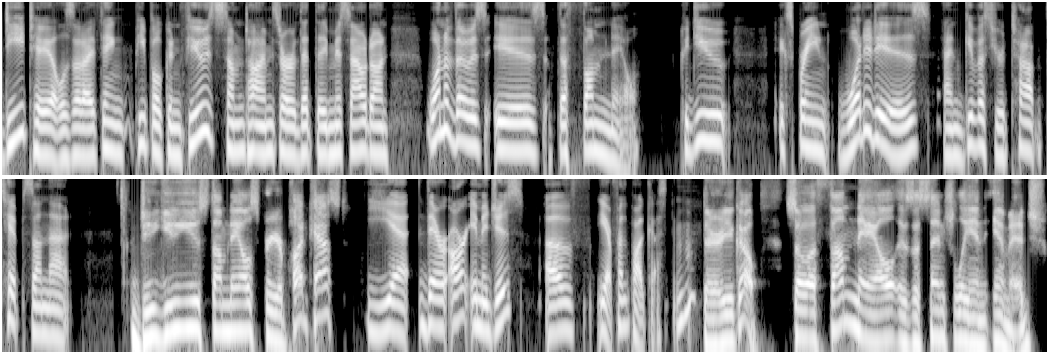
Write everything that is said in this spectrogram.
details that I think people confuse sometimes or that they miss out on. One of those is the thumbnail. Could you explain what it is and give us your top tips on that? Do you use thumbnails for your podcast? Yeah, there are images of, yeah, for the podcast. Mm-hmm. There you go. So a thumbnail is essentially an image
